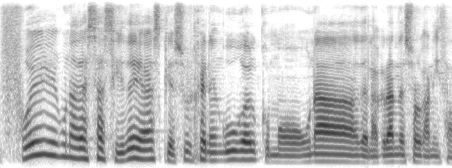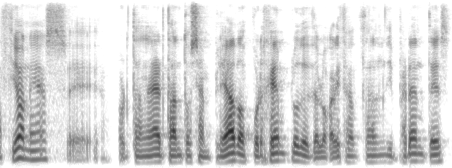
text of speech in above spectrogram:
fue una de esas ideas que surgen en Google como una de las grandes organizaciones, eh, por tener tantos empleados, por ejemplo, desde localizaciones diferentes,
